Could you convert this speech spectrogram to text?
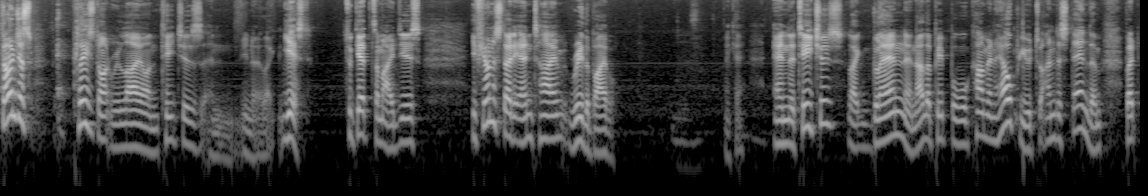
Don't just, please don't rely on teachers and, you know, like, yes, to get some ideas. If you want to study end time, read the Bible. Okay? And the teachers, like Glenn and other people, will come and help you to understand them. But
